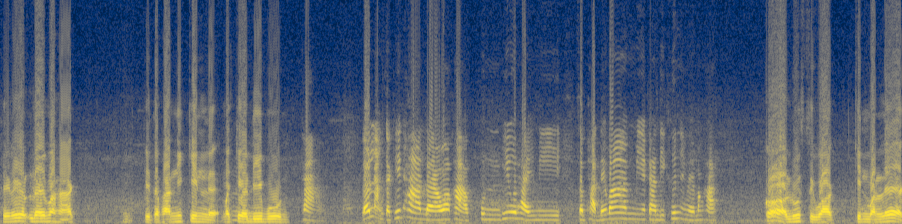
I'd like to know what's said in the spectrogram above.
ทีนี้เลยมาหาผลิตภัณฑ์นี้กินเลย มาเจอดีบูล ค่ะ แล้วหลังจากที่ทานแล้วอะค่ะ คุณพี่อุทัยมีสัมผัสได้ว่ามีอาการดีขึ้นอย่างไรบ้างคะ ก็รู้สึกว่ากินวันแรก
